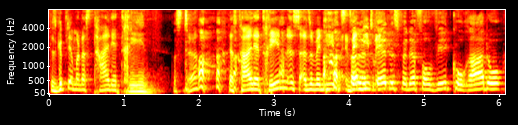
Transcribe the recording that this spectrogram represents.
das gibt ja immer das Tal der Tränen. Das, ja? das Tal der Tränen ist, also wenn die, Was wenn da die, drin ist, wenn der VW Corrado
